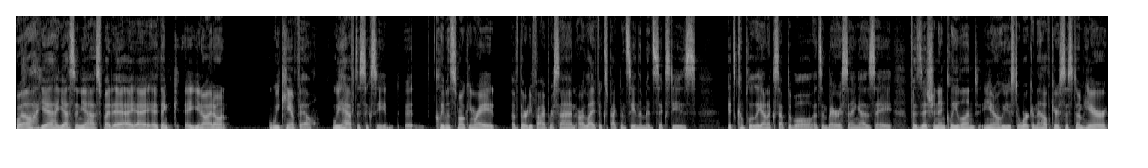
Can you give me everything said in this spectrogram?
Well, yeah, yes, and yes, but I, I, I think you know I don't. We can't fail. We have to succeed. Uh, Cleveland's smoking rate of 35%, our life expectancy in the mid 60s it's completely unacceptable. It's embarrassing as a physician in Cleveland, you know, who used to work in the healthcare system here.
